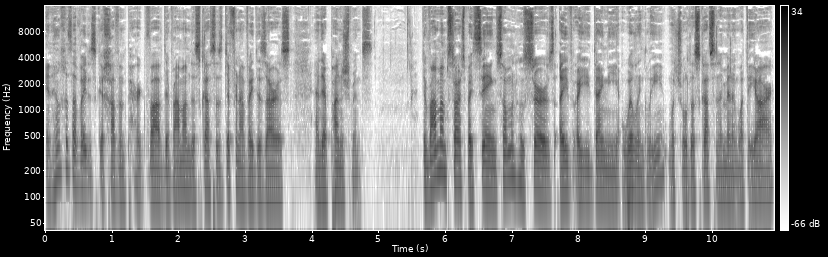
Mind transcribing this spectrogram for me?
In Hilchas Avedis Gechav and Parak Vav, the Rambam discusses different Avedis and their punishments. The Rambam starts by saying someone who serves Aiv Ayidaini willingly, which we'll discuss in a minute what they are,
